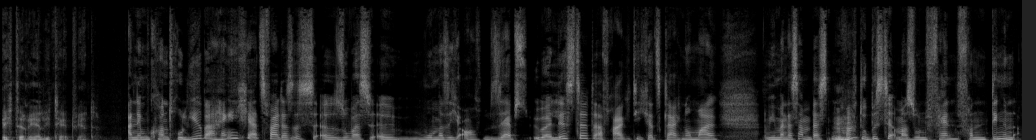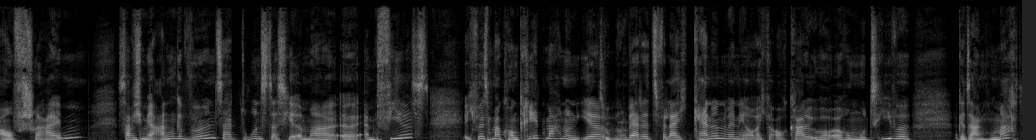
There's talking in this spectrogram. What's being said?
echte Realität wird an dem kontrollierbar hänge ich jetzt, weil das ist äh, sowas, äh, wo man sich auch selbst überlistet. Da frage ich dich jetzt gleich nochmal, wie man das am besten mhm. macht. Du bist ja immer so ein Fan von Dingen aufschreiben. Das habe ich mir angewöhnt, seit du uns das hier immer äh, empfiehlst. Ich will es mal konkret machen und ihr werdet es vielleicht kennen, wenn ihr euch auch gerade über eure Motive Gedanken macht.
